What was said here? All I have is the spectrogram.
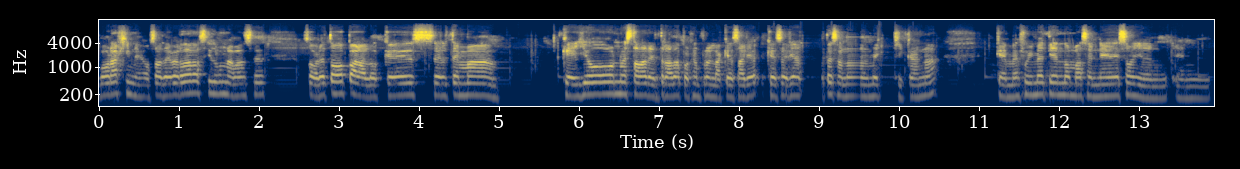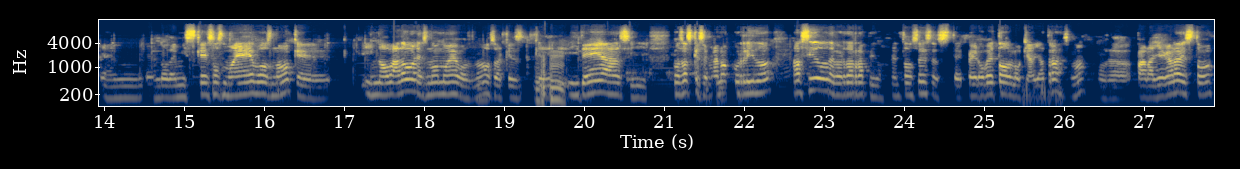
vorágine, o sea, de verdad ha sido un avance, sobre todo para lo que es el tema que yo no estaba de entrada, por ejemplo, en la quesería, sería artesanal mexicana, que me fui metiendo más en eso y en, en, en lo de mis quesos nuevos, ¿no? Que innovadores, no nuevos, ¿no? O sea, que, ideas y cosas que se me han ocurrido, ha sido de verdad rápido. Entonces, este, pero ve todo lo que hay atrás, ¿no? O sea, para llegar a esto,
